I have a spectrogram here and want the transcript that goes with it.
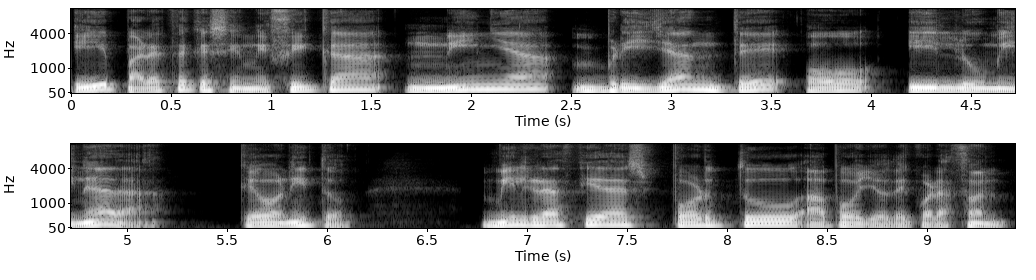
y parece que significa niña brillante o iluminada. Qué bonito. Mil gracias por tu apoyo de corazón.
